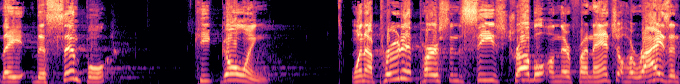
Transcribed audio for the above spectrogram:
they, the simple keep going. When a prudent person sees trouble on their financial horizon,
